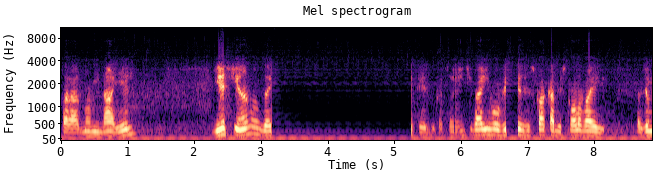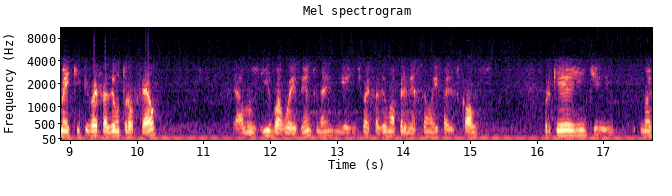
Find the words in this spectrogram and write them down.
para nominar ele. E esse ano, daí, educação, a gente vai envolver as escolas, cada escola vai fazer uma equipe, vai fazer um troféu é alusivo ao evento, né? E a gente vai fazer uma premiação aí para as escolas, porque a gente nós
